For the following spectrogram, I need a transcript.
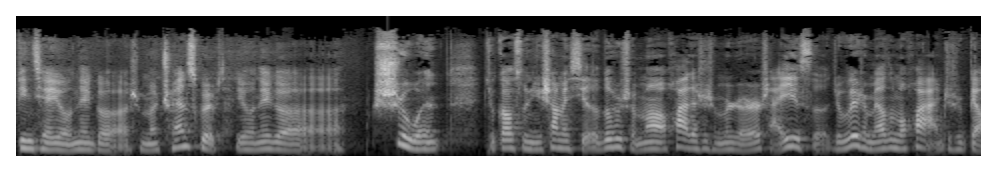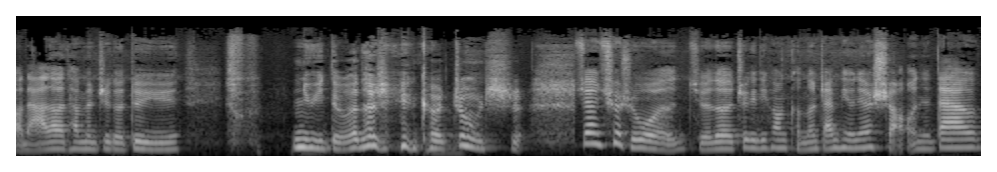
并且有那个什么 transcript，有那个释文，就告诉你上面写的都是什么，画的是什么人儿，啥意思，就为什么要这么画，就是表达了他们这个对于女德的这个重视。这样确实，我觉得这个地方可能展品有点少，你大家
